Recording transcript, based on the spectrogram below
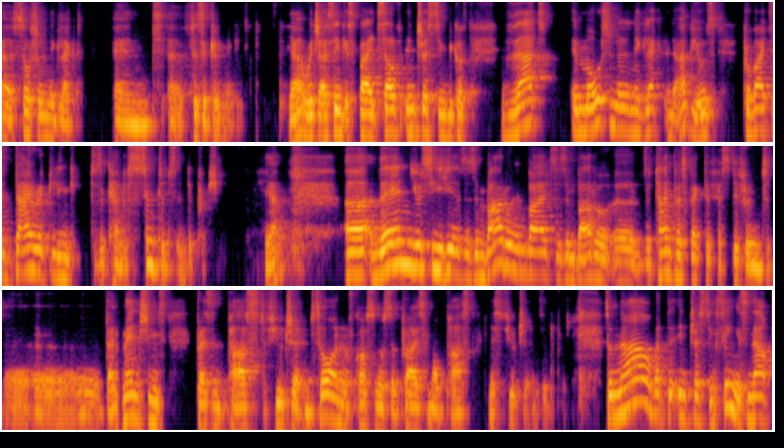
uh, social neglect, and uh, physical neglect. Yeah, which I think is by itself interesting because that emotional neglect and abuse provides a direct link to the kind of symptoms in depression. Yeah. Uh, then you see here the Zimbardo invites. The Zimbardo, uh, the time perspective has different uh, uh, dimensions, present, past, future, and so on. And of course, no surprise, more past, less future the. So now, but the interesting thing is now,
